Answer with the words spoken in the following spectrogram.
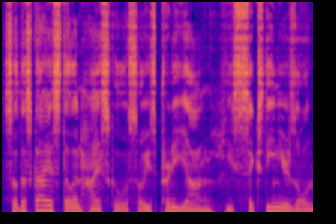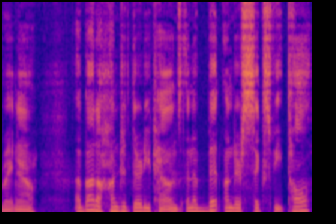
So this guy is still in high school, so he's pretty young. He's 16 years old right now, about 130 pounds, and a bit under 6 feet tall.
